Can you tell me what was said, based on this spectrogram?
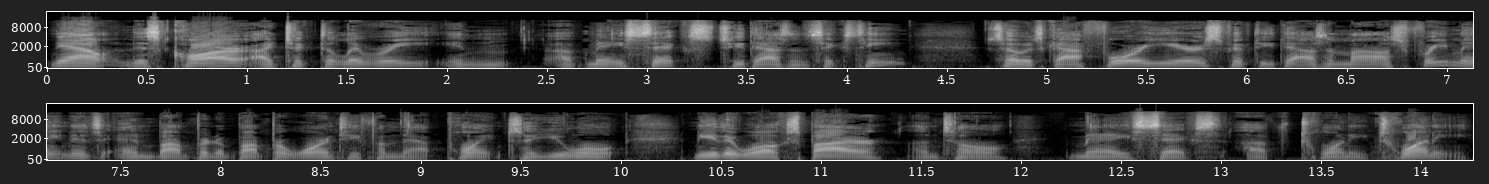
Now, this car I took delivery in of May 6, 2016. So it's got four years, 50,000 miles, free maintenance, and bumper to bumper warranty from that point. So you won't, neither will expire until May 6th of 2020.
